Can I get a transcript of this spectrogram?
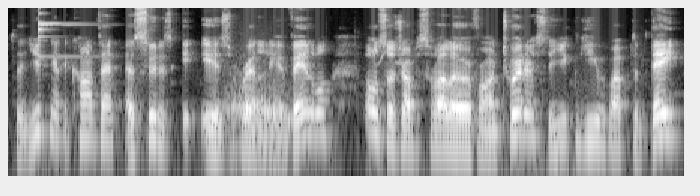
so that you can get the content as soon as it is readily available. Also, drop us a follow over on Twitter so you can keep up to date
